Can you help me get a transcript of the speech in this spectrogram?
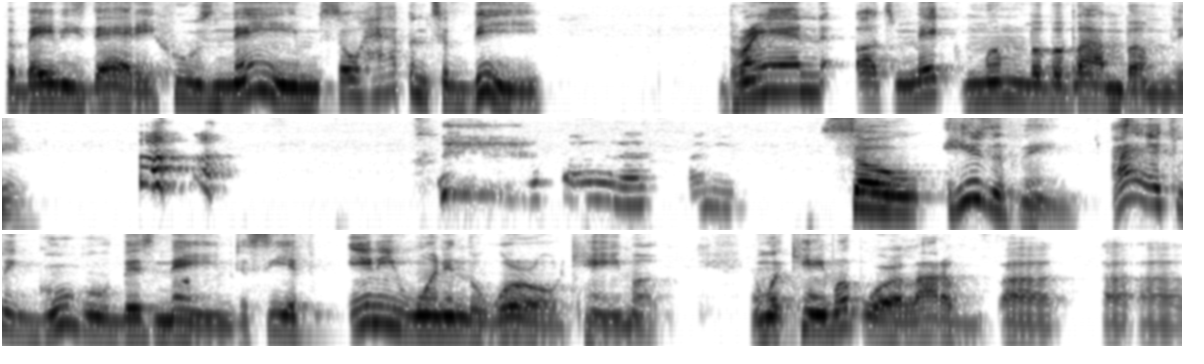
the baby's daddy, whose name so happened to be Bran Utmek Mumbabambamlin. oh, that's funny. So here's the thing. I actually Googled this name to see if anyone in the world came up. And what came up were a lot of uh, uh, uh,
